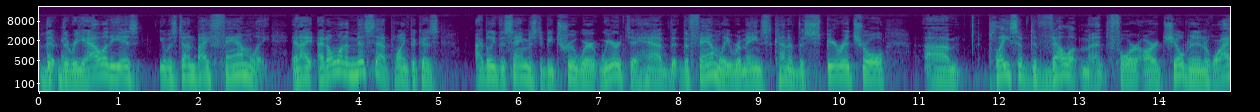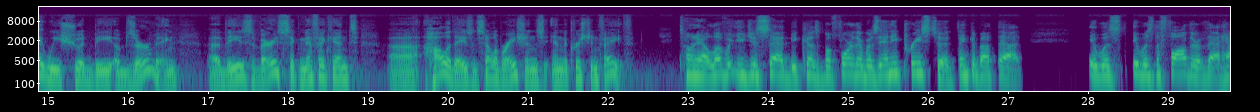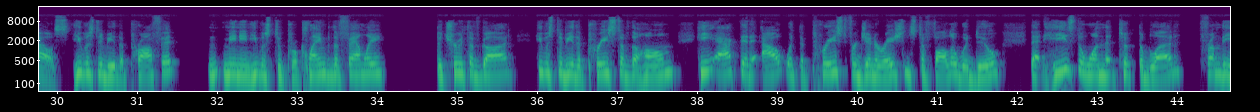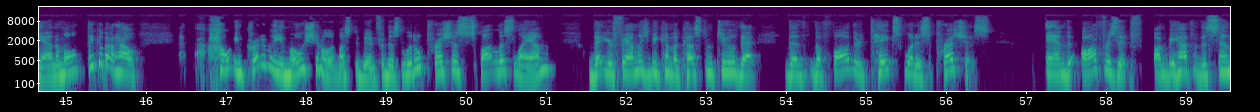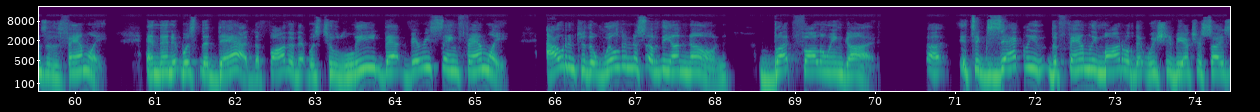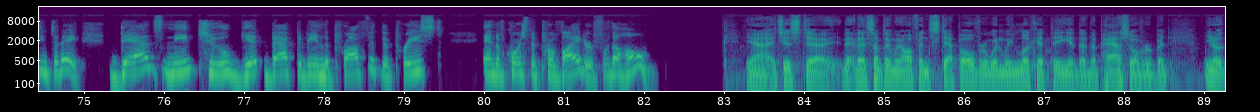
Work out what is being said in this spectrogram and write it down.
the the reality is it was done by family. And I, I don't want to miss that point because I believe the same is to be true where we're to have the, the family remains kind of the spiritual um, place of development for our children and why we should be observing uh, these very significant uh, holidays and celebrations in the Christian faith. Tony, I love what you just said because before there was any priesthood, think about that it was it was the father of that house. He was to be the prophet meaning he was to proclaim to the family the truth of god. He was to be the priest of the home. He acted out what the priest for generations to follow would do that he's the one that took the blood from the animal. Think about how how incredibly emotional it must have been for this little precious spotless lamb that your families become accustomed to that the the father takes what is precious and offers it on behalf of the sins of the family. And then it was the dad, the father, that was to lead that very same family out into the wilderness of the unknown, but following God. Uh, it's exactly the family model that we should be exercising today. Dads need to get back to being the prophet, the priest, and of course, the provider for the home. Yeah, it's just uh, th- that's something we often step over when we look at the, the the Passover. But you know,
